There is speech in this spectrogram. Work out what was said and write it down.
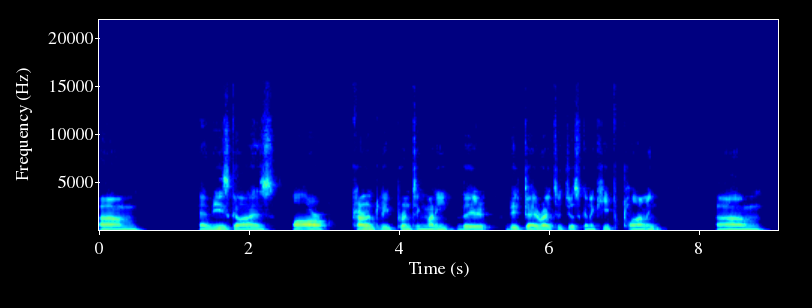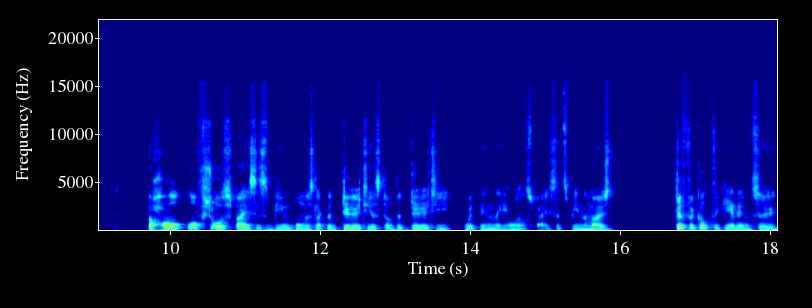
Um, and these guys are currently printing money. Their their day rates are just going to keep climbing. Um, the whole offshore space has been almost like the dirtiest of the dirty within the oil space. It's been the most difficult to get into.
